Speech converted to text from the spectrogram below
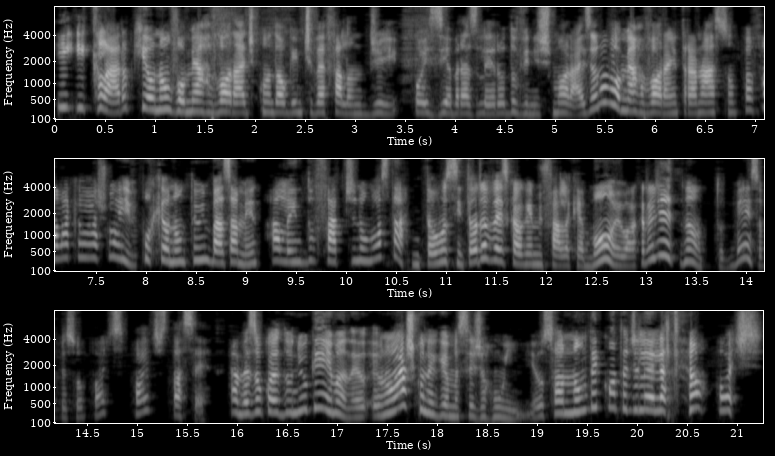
E, e, claro que eu não vou me arvorar de quando alguém estiver falando de poesia brasileira ou do Vinícius Moraes, eu não vou me arvorar entrar no assunto para falar que eu acho horrível, porque eu não tenho embasamento além do fato de não gostar. Então, assim, toda vez que alguém me fala que é bom, eu acredito. Não, tudo bem, essa pessoa pode, pode estar certa. É a mesma coisa do New Gaiman. Eu, eu não acho que o New Gaiman seja ruim. Eu só não dei conta de ler ele até hoje.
